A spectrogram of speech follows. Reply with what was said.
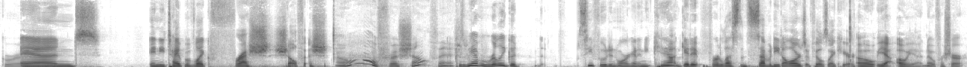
great. and any type of like fresh shellfish. oh, fresh shellfish. Because we have really good seafood in Oregon and you cannot get it for less than $70, it feels like here. Oh yeah, oh yeah, no for sure.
